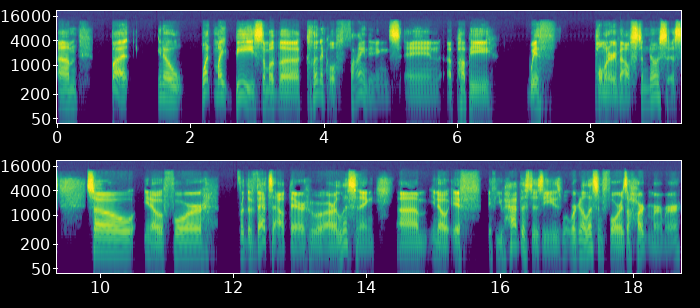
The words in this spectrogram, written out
Um, but you know what might be some of the clinical findings in a puppy with pulmonary valve stenosis. So, you know, for for the vets out there who are listening, um, you know, if if you have this disease, what we're going to listen for is a heart murmur,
